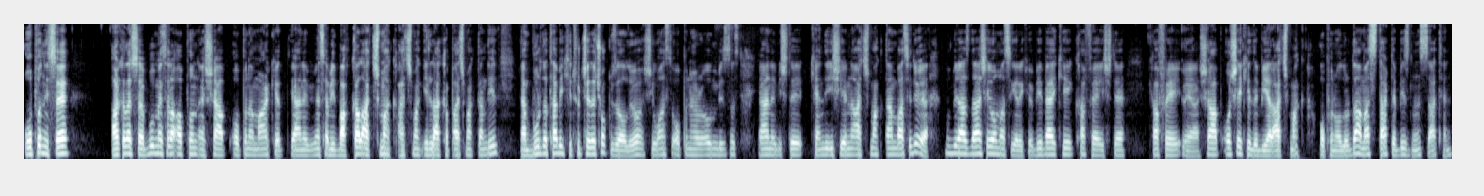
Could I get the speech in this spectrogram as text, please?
Open ise Arkadaşlar bu mesela open a shop, open a market yani mesela bir bakkal açmak, açmak illa kapı açmaktan değil. Yani burada tabii ki Türkçe'de çok güzel oluyor. She wants to open her own business. Yani işte kendi iş yerini açmaktan bahsediyor ya. Bu biraz daha şey olması gerekiyor. Bir belki kafe işte kafe veya shop o şekilde bir yer açmak open olurdu ama start a business zaten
